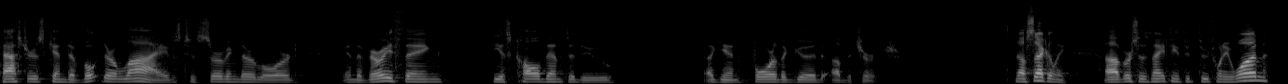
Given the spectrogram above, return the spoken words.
pastors can devote their lives to serving their Lord in the very thing he has called them to do, again, for the good of the church. Now, secondly, uh, verses 19 through 21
